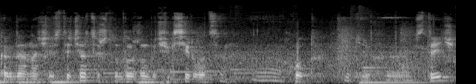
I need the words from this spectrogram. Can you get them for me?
когда начали встречаться, что должен быть фиксироваться э, ход этих э, встреч.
